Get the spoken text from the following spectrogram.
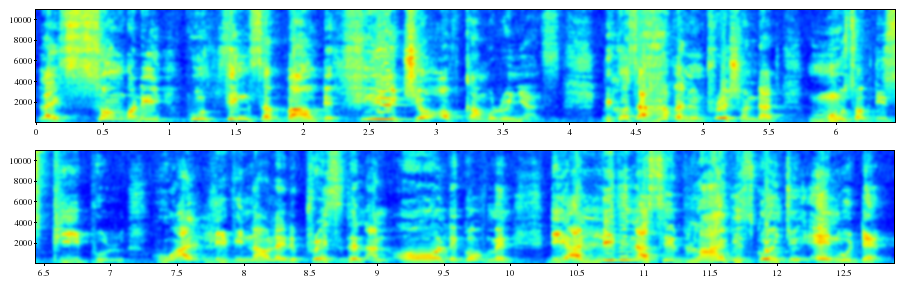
like somebody who thinks about the future of Cameroonians. Because I have an impression that most of these people who are living now, like the president and all the government, they are living as if life is going to end with them.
